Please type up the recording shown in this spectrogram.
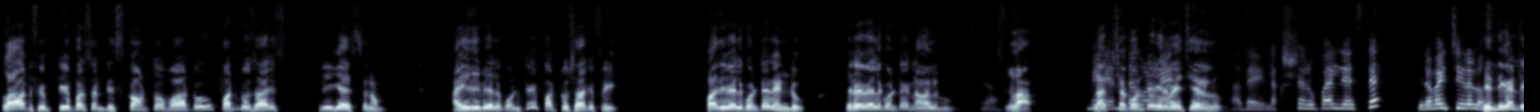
ఫ్లాట్ ఫిఫ్టీ పర్సెంట్ డిస్కౌంట్తో పాటు పట్టు సారీస్ ఫ్రీగా ఇస్తున్నాం. ఐదు వేలు కొంటే పట్టు సారీ ఫ్రీ పదివేలు కొంటే రెండు. ఇరవై వేలు కొంటే నాలుగు. ఇలా. లక్ష కొంటే ఇరవై చీరలు. అదే లక్ష రూపాయలు చేస్తే ఇరవై చీరలు. ఎందుకంటే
